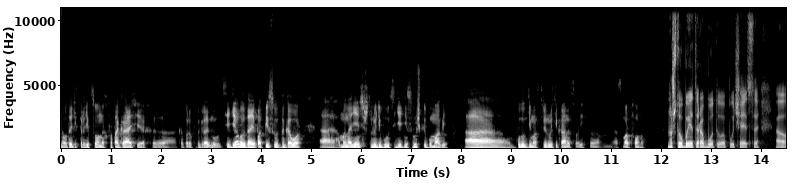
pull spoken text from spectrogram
на вот этих традиционных фотографиях, э, которые фотограф... ну, все делают, да, и подписывают договор, э, мы надеемся, что люди будут сидеть не с ручкой и бумагой, а будут демонстрировать экраны своих э, смартфонов. Но чтобы это работало, получается, а,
